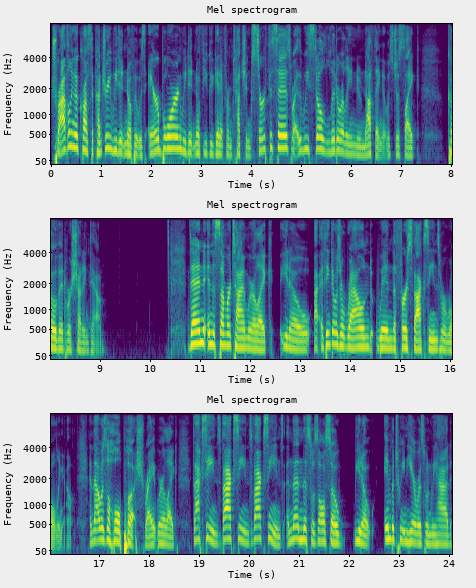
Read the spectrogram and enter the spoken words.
traveling across the country, we didn't know if it was airborne. We didn't know if you could get it from touching surfaces, right? We still literally knew nothing. It was just like COVID, we're shutting down. Then in the summertime, we were like, you know, I think that was around when the first vaccines were rolling out. And that was the whole push, right? We are like, vaccines, vaccines, vaccines. And then this was also, you know, in between here was when we had,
